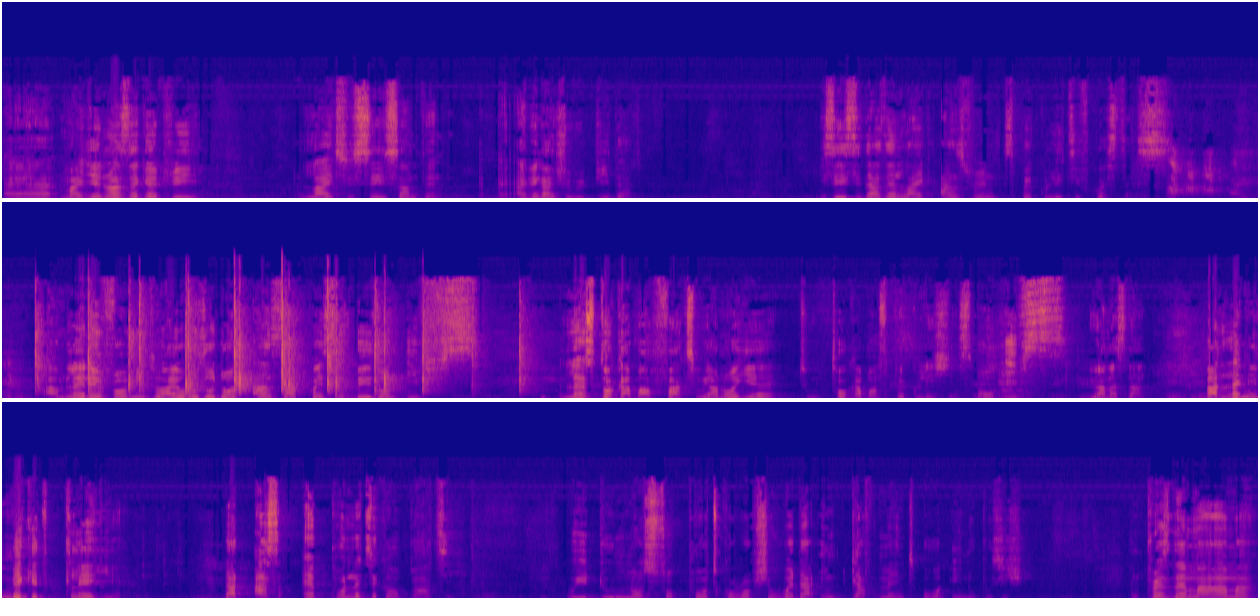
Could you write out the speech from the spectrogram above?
Uh, my general secretary likes to say something. I I think I should repeat that. He says he doesn't like answering speculative questions. I'm learning from him, so I also don't answer questions based on ifs. Let's talk about facts. We are not here to talk about speculations or ifs. You understand? But let me make it clear here that as a political party, we do not support corruption, whether in government or in opposition. And President Mahama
